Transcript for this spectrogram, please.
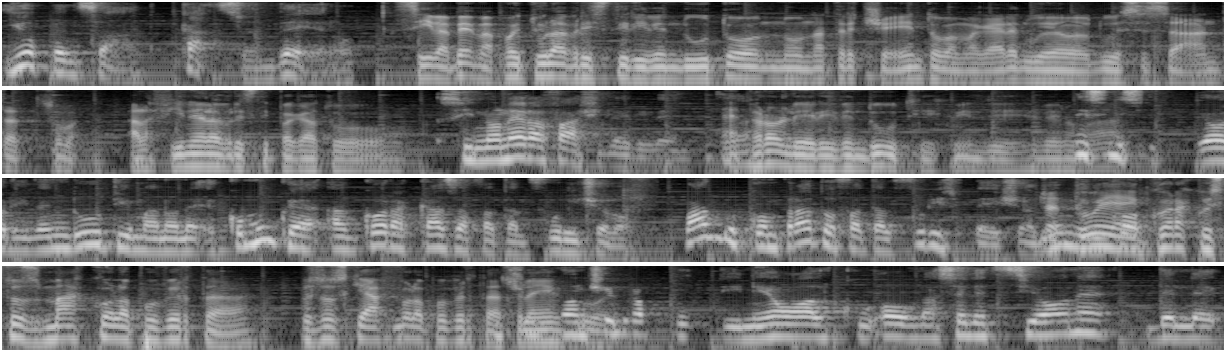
io ho pensato, cazzo, è vero. Sì, vabbè, ma poi tu l'avresti rivenduto non a 300, ma magari a 2,60. Insomma, alla fine l'avresti pagato. Sì, non era facile rivendere. Eh, però li hai rivenduti, quindi. Sì, sì, sì, li ho rivenduti, ma non è. Comunque, ancora a casa Fatal Fury ce l'ho. Quando ho comprato Fatal Fury Special. Cioè, tu hai ricordo... ancora questo smacco alla povertà? Questo schiaffo alla povertà? Ce l'hai non ce li ho tutti, ne ho, alc- ho una selezione delle...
